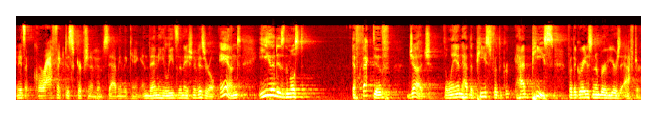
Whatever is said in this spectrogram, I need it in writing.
And it's a graphic description of him stabbing the king. And then he leads the nation of Israel. And Ehud is the most effective judge. The land had, the peace for the, had peace for the greatest number of years after.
